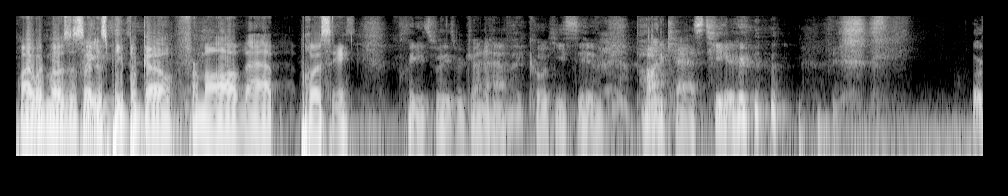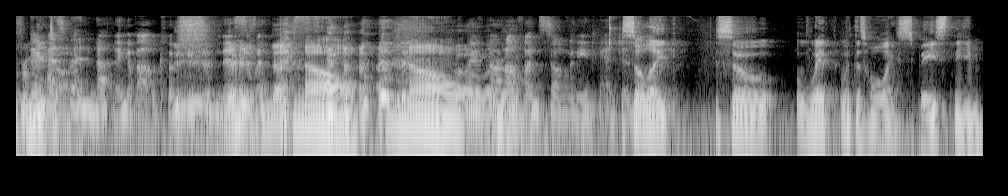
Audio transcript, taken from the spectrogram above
Why would Moses let his people go from all that pussy? Please, please, we're trying to have a cohesive podcast here. we're from there Utah. has been nothing about cohesiveness. There's with nothing. No, no. Oh, We've my gone God. off on so many tangents. so like so with with this whole like space theme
